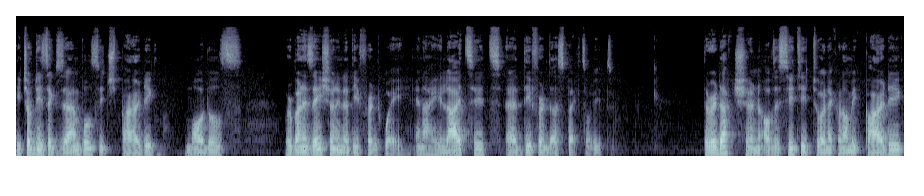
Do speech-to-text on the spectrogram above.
Each of these examples, each paradigm, models urbanization in a different way and highlights it at different aspects of it. The reduction of the city to an economic paradigm,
